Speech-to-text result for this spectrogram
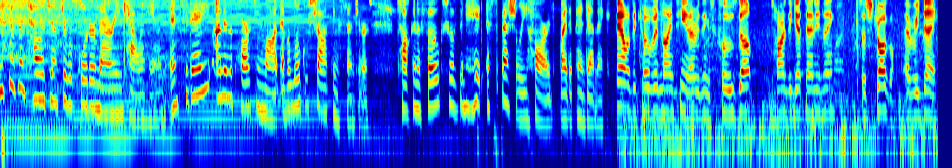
This is Intelligencer reporter Marion Callahan, and today I'm in the parking lot of a local shopping center talking to folks who have been hit especially hard by the pandemic. Now with the COVID 19, everything's closed up. It's hard to get to anything. It's a struggle every day.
